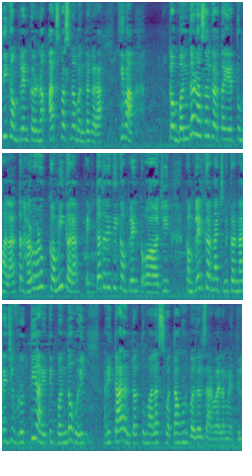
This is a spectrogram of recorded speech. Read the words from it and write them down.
ती कंप्लेंट करणं आजपासून बंद करा. किंवा बंधन असेल करता येत तुम्हाला तर हळूहळू कमी करा. एकदा तरी ती कंप्लेंट जी कंप्लेंट करणारी जी वृत्ती आहे ती बंद होईल आणि त्यानंतर तुम्हाला स्वतःहून बदल जाणवायला मिळतील.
